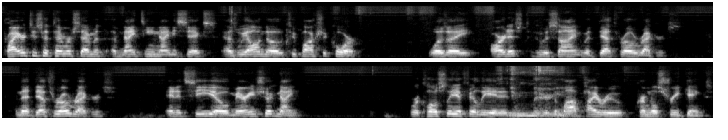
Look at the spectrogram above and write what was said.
Prior to September 7th of 1996, as we all know, Tupac Shakur was a artist who was signed with Death Row Records. And that Death Row Records and its CEO, Marion Suge Knight, were closely affiliated with the. Mob Piru criminal street gangs,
